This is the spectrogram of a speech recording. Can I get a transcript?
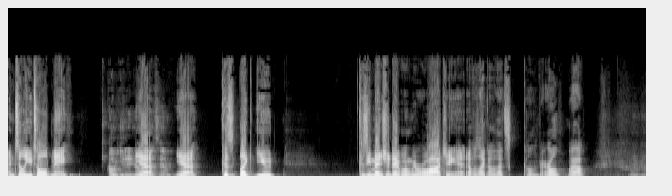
until you told me. Oh, you didn't know yeah. that was him? Yeah. Because, like, you. Because you mentioned it when we were watching it. I was like, oh, that's Colin Farrell? Wow. Mm-hmm.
